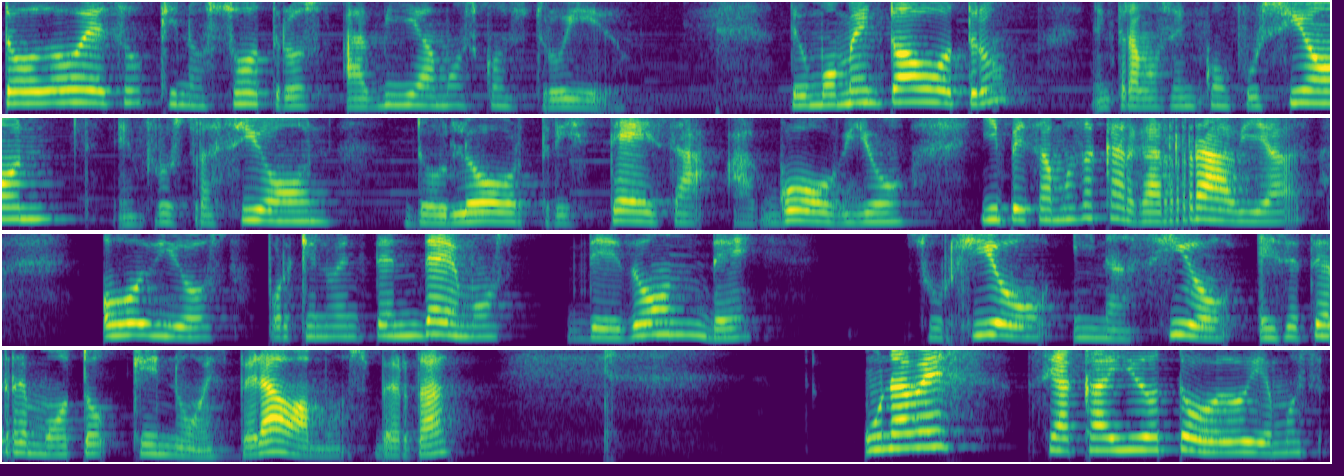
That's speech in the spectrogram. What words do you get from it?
todo eso que nosotros habíamos construido. De un momento a otro, Entramos en confusión, en frustración, dolor, tristeza, agobio y empezamos a cargar rabias, odios, porque no entendemos de dónde surgió y nació ese terremoto que no esperábamos, ¿verdad? Una vez se ha caído todo y hemos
